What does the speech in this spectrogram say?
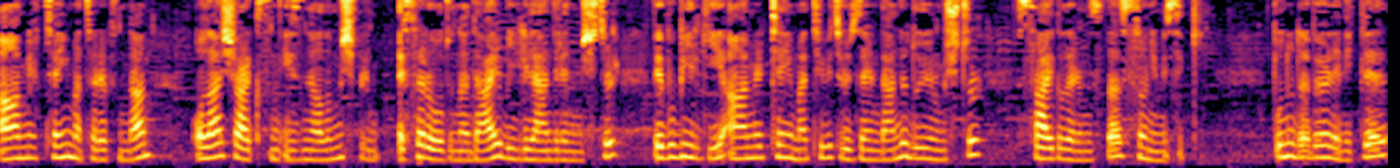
Amir Tayima tarafından olay şarkısının izni alınmış bir eser olduğuna dair bilgilendirilmiştir ve bu bilgiyi Amir Tayima Twitter üzerinden de duyurmuştur. Saygılarımızda Sony Müzik. Bunu da böylelikle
